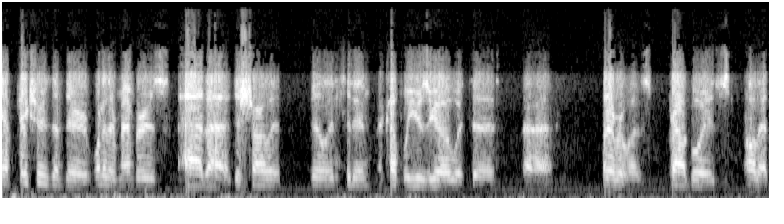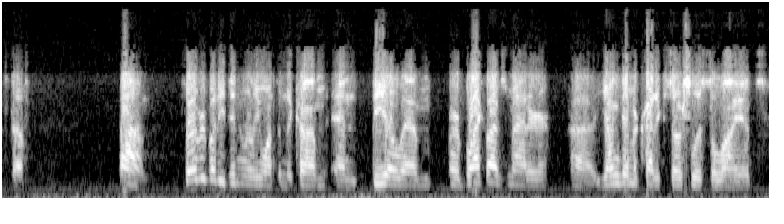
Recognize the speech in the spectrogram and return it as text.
have pictures of their one of their members at uh, the Charlottesville incident a couple years ago with the uh, whatever it was, Proud Boys, all that stuff. Um, so everybody didn't really want them to come, and BLM or Black Lives Matter, uh, Young Democratic Socialist Alliance,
